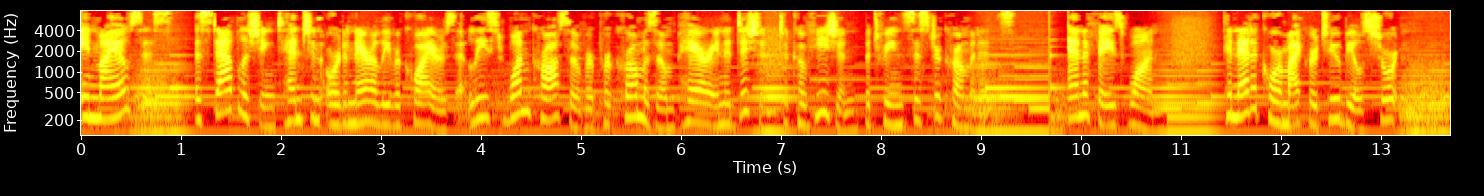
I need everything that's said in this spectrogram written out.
In meiosis, establishing tension ordinarily requires at least one crossover per chromosome pair in addition to cohesion between sister chromatids. Anaphase 1. Kinetochore microtubules shorten,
